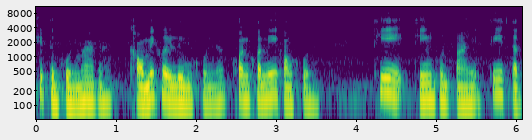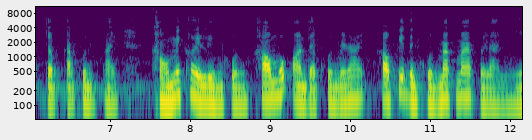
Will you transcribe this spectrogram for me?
คิดถึงคุณมากนะเขาไม่เคยลืมคุณนะคนคนนี้ของคุณ ที่ทิ้งคุณไปที่ตัดจบกับคุณไป เขาไม่เคยลืมคุณ เขามุกอ่อนจากคุณไม่ได้ เขาคิดถึงคุณมากๆเวลานี้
